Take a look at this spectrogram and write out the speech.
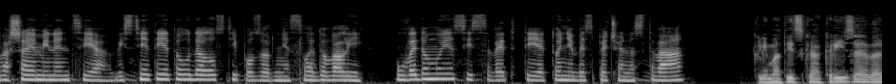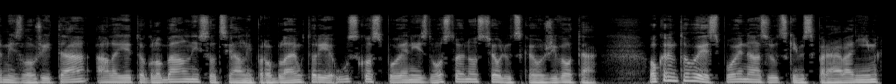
Vaša eminencia, vy ste tieto udalosti pozorne sledovali. Uvedomuje si svet tieto nebezpečenstvá? Klimatická kríza je veľmi zložitá, ale je to globálny sociálny problém, ktorý je úzko spojený s dôstojnosťou ľudského života. Okrem toho je spojená s ľudským správaním,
